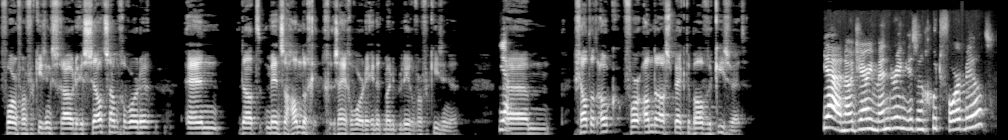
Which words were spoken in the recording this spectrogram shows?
vorm van verkiezingsfraude is zeldzaam geworden. En dat mensen handig zijn geworden in het manipuleren van verkiezingen. Ja. Um, geldt dat ook voor andere aspecten behalve de kieswet? Ja, nou gerrymandering is een goed voorbeeld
